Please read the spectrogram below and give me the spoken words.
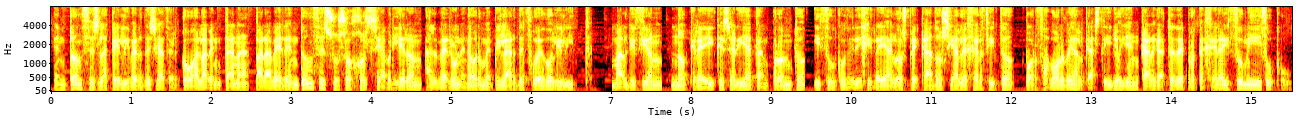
Entonces la peli verde se acercó a la ventana para ver entonces sus ojos se abrieron al ver un enorme pilar de fuego Lilith. Maldición, no creí que sería tan pronto, Izuku dirigiré a los pecados y al ejército, por favor ve al castillo y encárgate de proteger a Izumi Izuku.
